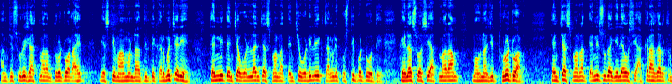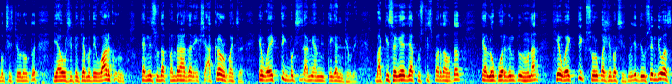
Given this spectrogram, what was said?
आमचे सुरेश आत्माराम तुरटवाड आहेत एस टी महामंडळातील ते कर्मचारी आहेत त्यांनी त्यांच्या वडिलांच्या स्मरणात त्यांचे वडील एक चांगले कुस्तीपटू होते कैलासवासी आत्माराम मौनाजी तुरटवाड. त्यांच्या स्मरणात त्यांनीसुद्धा गेल्या वर्षी अकरा हजाराचं बक्षीस ठेवलं होतं यावर्षी त्याच्यामध्ये वाढ करून त्यांनीसुद्धा पंधरा हजार एकशे अकरा रुपयाचं हे वैयक्तिक बक्षीस आम्ही आम्ही तिघांनी ठेवलं आहे बाकी सगळ्या ज्या कुस्ती स्पर्धा होतात त्या लोकवर्गणीतून होणार हे वैयक्तिक स्वरूपाचे बक्षीस. म्हणजे दिवसेंदिवस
